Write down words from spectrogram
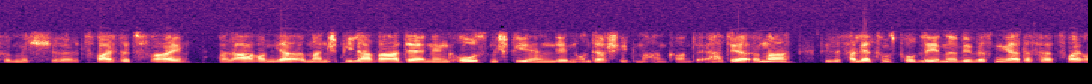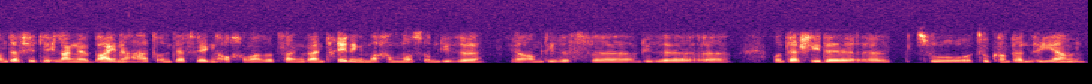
für mich äh, zweifelsfrei weil Aaron ja immer ein Spieler war, der in den großen Spielen den Unterschied machen konnte. Er hatte ja immer diese Verletzungsprobleme. Wir wissen ja, dass er zwei unterschiedlich lange Beine hat und deswegen auch immer sozusagen sein Training machen muss, um diese, ja, um dieses, äh, diese äh, Unterschiede äh, zu, zu kompensieren.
